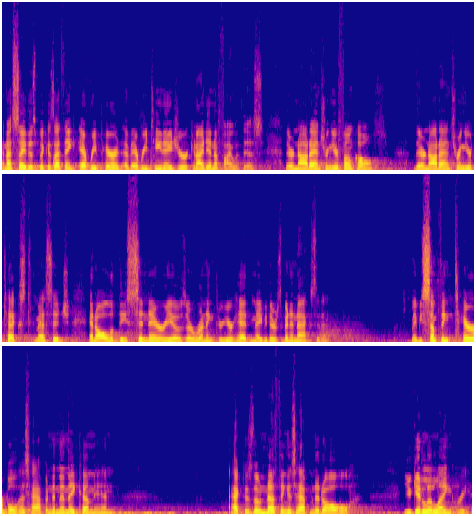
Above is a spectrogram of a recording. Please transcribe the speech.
And I say this because I think every parent of every teenager can identify with this. They're not answering your phone calls. They're not answering your text message. And all of these scenarios are running through your head. Maybe there's been an accident. Maybe something terrible has happened, and then they come in, act as though nothing has happened at all. You get a little angry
